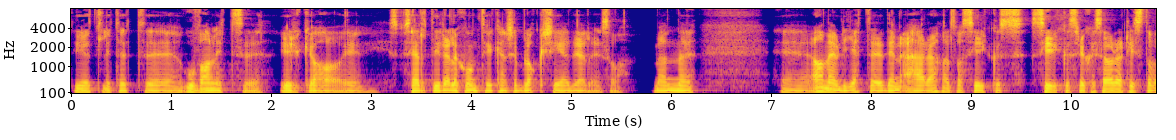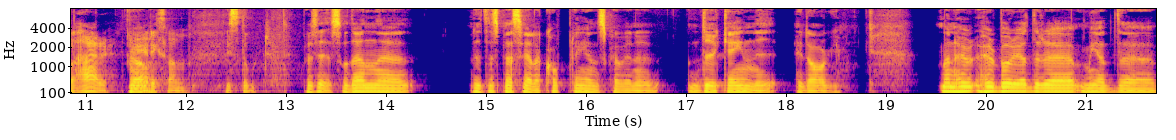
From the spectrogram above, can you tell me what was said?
det är ett litet uh, ovanligt uh, yrke att ha. Speciellt i relation till kanske blockkedja eller så. Men ja, nej, det, är jätte, det är en ära att vara cirkus, cirkusregissör och artist och vara här. Det är liksom det är stort. Precis, och den lite speciella kopplingen ska vi nu dyka in i idag. Men hur, hur började det med eh,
